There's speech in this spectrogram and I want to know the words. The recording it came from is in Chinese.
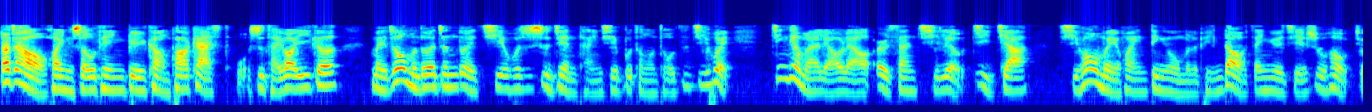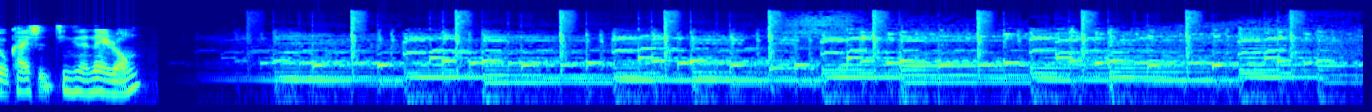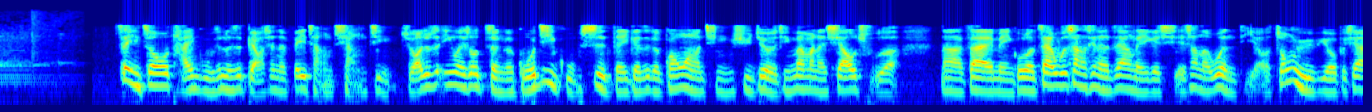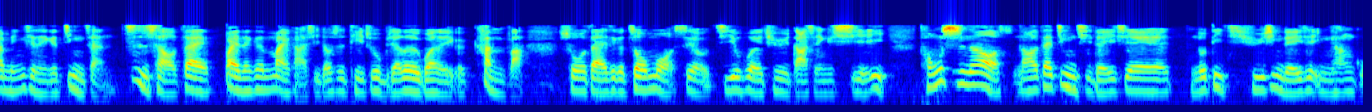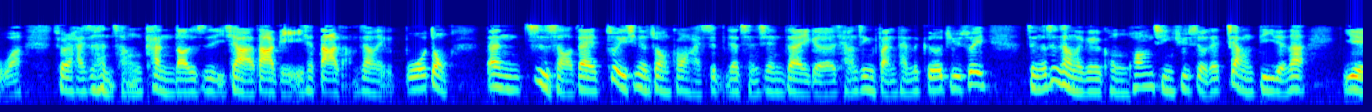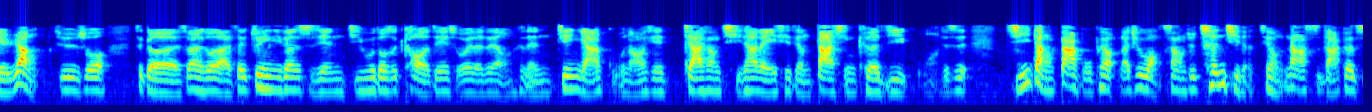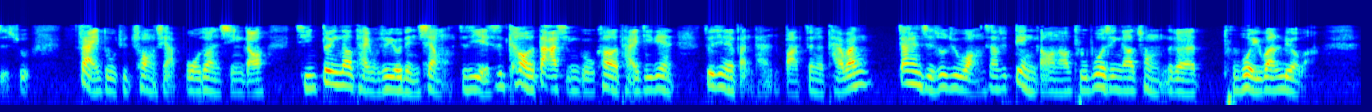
大家好，欢迎收听 Bitcoin Podcast，我是财报一哥。每周我们都会针对企业或是事件谈一些不同的投资机会。今天我们来聊聊二三七六技嘉。喜欢我们也欢迎订阅我们的频道。在音乐结束后，就开始今天的内容。这一周台股真的是表现的非常强劲，主要就是因为说整个国际股市的一个这个观望的情绪就已经慢慢的消除了。那在美国的债务上限的这样的一个协商的问题哦，终于有比较明显的一个进展。至少在拜登跟麦卡锡都是提出比较乐观的一个看法，说在这个周末是有机会去达成一个协议。同时呢，哦，然后在近期的一些很多地区性的一些银行股啊，虽然还是很常看到就是一下大跌一下大涨这样的一个波动。但至少在最新的状况还是比较呈现在一个强劲反弹的格局，所以整个市场的一个恐慌情绪是有在降低的。那也让就是说，这个虽然说啊，在最近一段时间几乎都是靠这些所谓的这种可能尖牙股，然后一些加上其他的一些这种大型科技股，就是几档大股票来去往上去撑起的这种纳斯达克指数。再度去创下波段新高，其实对应到台股就有点像嘛，就是也是靠着大型股，靠着台积电最近的反弹，把整个台湾加权指数去往上去垫高，然后突破新高，创这个突破一万六嘛。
